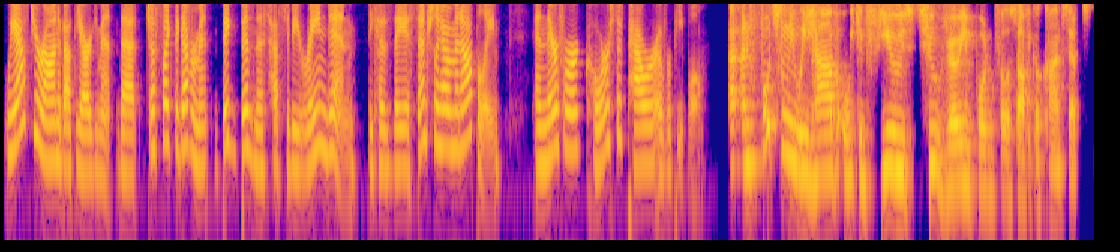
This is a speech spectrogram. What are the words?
We asked Yaron about the argument that, just like the government, big business has to be reined in because they essentially have a monopoly and therefore coercive power over people. Uh, unfortunately, we have we confuse two very important philosophical concepts.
